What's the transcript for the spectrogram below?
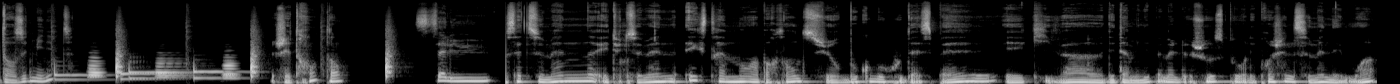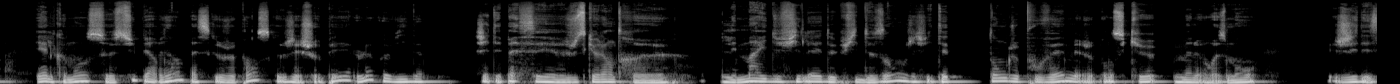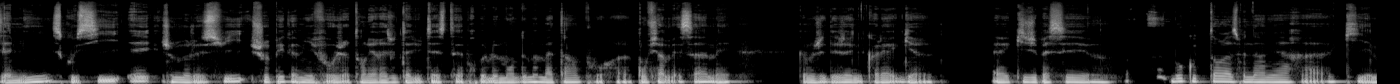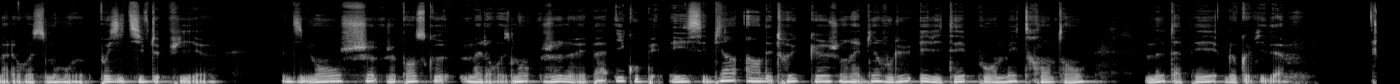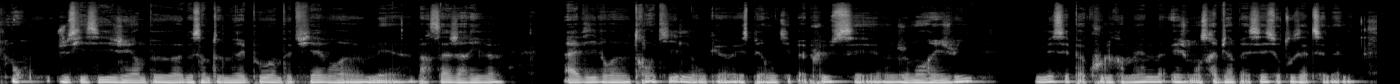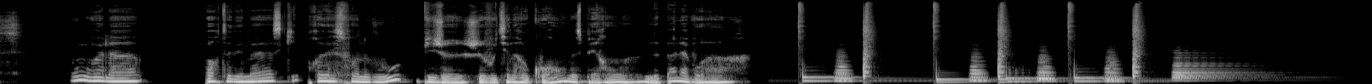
Dans une minute, j'ai 30 ans. Salut Cette semaine est une semaine extrêmement importante sur beaucoup beaucoup d'aspects et qui va déterminer pas mal de choses pour les prochaines semaines et mois. Et elle commence super bien parce que je pense que j'ai chopé le Covid. J'étais passé jusque-là entre les mailles du filet depuis deux ans, j'ai fité tant que je pouvais, mais je pense que malheureusement, j'ai des amis ce coup-ci et je me le suis chopé comme il faut. J'attends les résultats du test probablement demain matin pour euh, confirmer ça, mais comme j'ai déjà une collègue euh, avec qui j'ai passé euh, beaucoup de temps la semaine dernière, qui est malheureusement positif depuis dimanche, je pense que malheureusement je ne vais pas y couper. Et c'est bien un des trucs que j'aurais bien voulu éviter pour mes 30 ans, me taper le Covid. Bon, jusqu'ici j'ai un peu de symptômes grippaux, un peu de fièvre, mais à part ça j'arrive à vivre tranquille, donc euh, espérons qu'il n'y ait pas plus, et euh, je m'en réjouis, mais c'est pas cool quand même, et je m'en serais bien passé surtout cette semaine. Donc voilà, portez des masques, prenez soin de vous, puis je, je vous tiendrai au courant en espérant euh, ne pas l'avoir.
